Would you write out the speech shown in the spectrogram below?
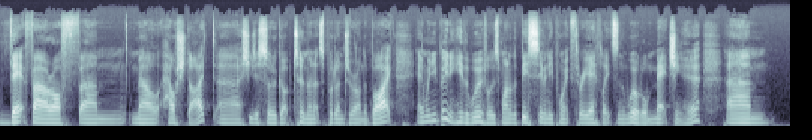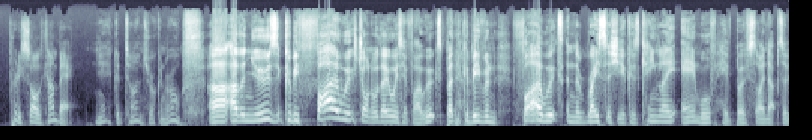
that far off um, Mel Hauschildt. Uh, she just sort of got two minutes put into her on the bike. And when you're beating Heather Wurtele, who's one of the best 70.3 athletes in the world, or matching her, um, pretty solid comeback. Yeah, good times, rock and roll. Uh, other news, it could be fireworks, John. Well, they always have fireworks, but it could be even fireworks in the race this year because Kienle and Wurf have both signed up. So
